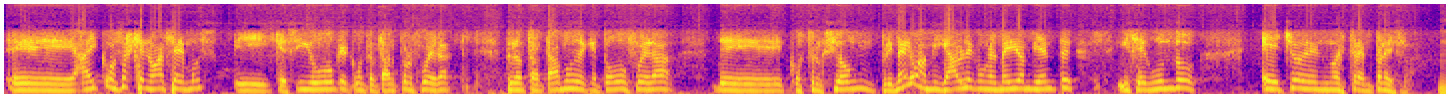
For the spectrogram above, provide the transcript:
Eh, hay cosas que no hacemos y que sí hubo que contratar por fuera, pero tratamos de que todo fuera de construcción, primero amigable con el medio ambiente y segundo hecho en nuestra empresa. Mm,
